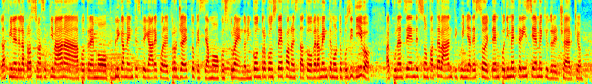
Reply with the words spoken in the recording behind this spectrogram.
la fine della prossima settimana potremmo pubblicamente spiegare qual è il progetto che stiamo costruendo. L'incontro con Stefano è stato veramente molto positivo, alcune aziende si sono fatte avanti, quindi adesso è il tempo di mettere insieme e chiudere il cerchio.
